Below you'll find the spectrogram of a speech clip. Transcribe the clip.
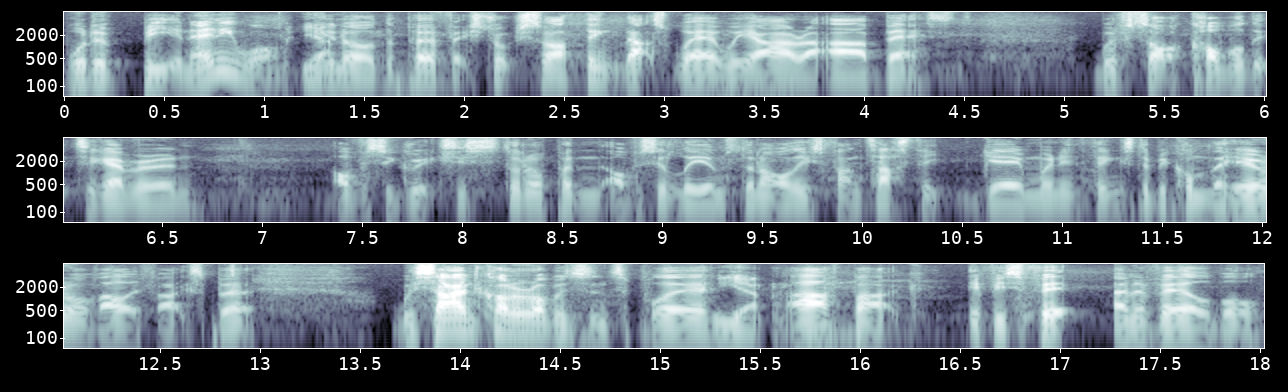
would have beaten anyone. Yeah. You know, the perfect structure. So I think that's where we are at our best. We've sort of cobbled it together and. Obviously, Grix has stood up, and obviously Liam's done all these fantastic game-winning things to become the hero of Halifax. But we signed Connor Robinson to play Yeah. halfback. If he's fit and available,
